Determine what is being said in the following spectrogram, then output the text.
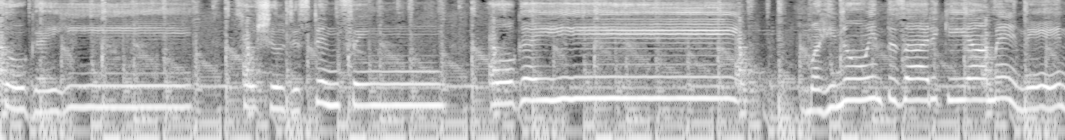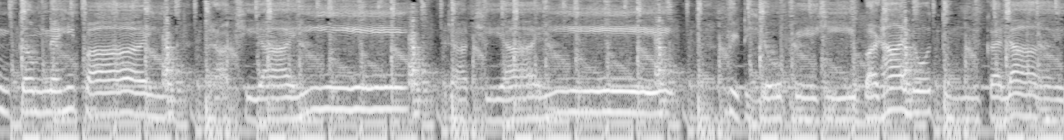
सो गई, सोशल डिस्टेंसिंग हो गई। महीनों इंतज़ार किया मैंने, इनकम नहीं पाई। राखी आई राखी आई। वीडियो पे ही बढ़ा लो तुम कलाई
